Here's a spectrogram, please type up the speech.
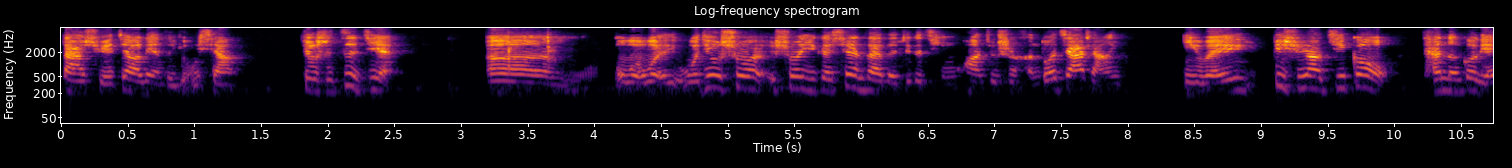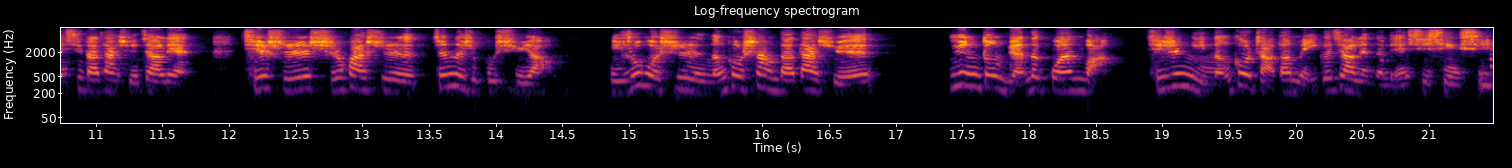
大学教练的邮箱，就是自荐。嗯，我我我就说说一个现在的这个情况，就是很多家长以为必须要机构才能够联系到大学教练，其实实话是真的是不需要。你如果是能够上到大学。运动员的官网，其实你能够找到每一个教练的联系信息，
